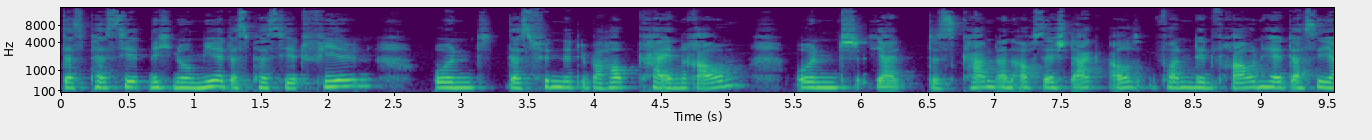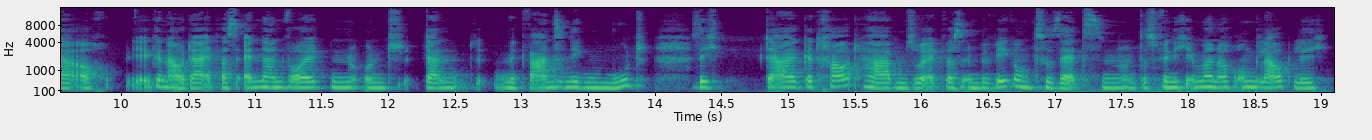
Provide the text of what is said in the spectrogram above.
das passiert nicht nur mir, das passiert vielen und das findet überhaupt keinen Raum. Und ja, das kam dann auch sehr stark aus von den Frauen her, dass sie ja auch genau da etwas ändern wollten und dann mit wahnsinnigem Mut sich da getraut haben, so etwas in Bewegung zu setzen. Und das finde ich immer noch unglaublich.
